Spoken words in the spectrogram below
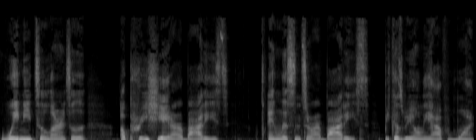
We need to learn to appreciate our bodies and listen to our bodies because we only have one.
